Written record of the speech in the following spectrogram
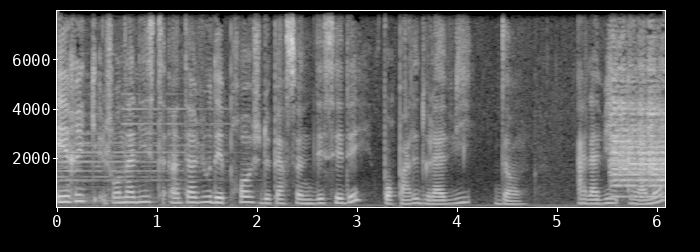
Eric, journaliste, interview des proches de personnes décédées pour parler de la vie dans À la vie, à la mort.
